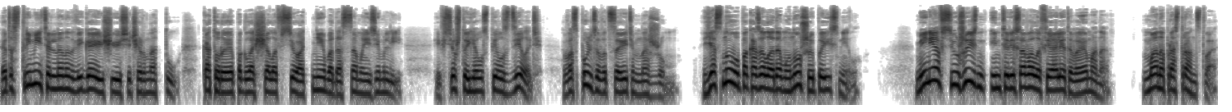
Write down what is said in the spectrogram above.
это стремительно надвигающуюся черноту, которая поглощала все от неба до самой земли. И все, что я успел сделать, воспользоваться этим ножом. Я снова показал Адаму нож и пояснил. Меня всю жизнь интересовала фиолетовая мана. Мана пространства,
